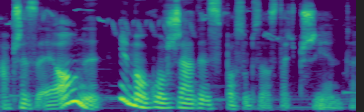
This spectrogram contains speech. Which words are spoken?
a przez eony, nie mogło w żaden sposób zostać przyjęte.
